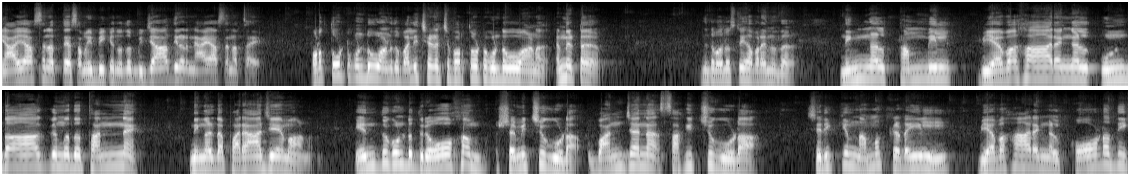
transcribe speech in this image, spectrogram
ന്യായാസനത്തെ സമീപിക്കുന്നതും വിജാതിയുടെ ന്യായാസനത്തെ പുറത്തോട്ട് കൊണ്ടുപോവാണ് ഇത് വലിച്ചഴച്ച് പുറത്തോട്ട് കൊണ്ടുപോവാണ്. എന്നിട്ട് എന്നിട്ട് പൗലോസ്ലിഹ പറയുന്നത് നിങ്ങൾ തമ്മിൽ വ്യവഹാരങ്ങൾ ഉണ്ടാകുന്നത് തന്നെ നിങ്ങളുടെ പരാജയമാണ്. എന്തുകൊണ്ട് ദ്രോഹം ക്ഷമിച്ചുകൂടാ വഞ്ചന സഹിച്ചുകൂടാ? ശരിക്കും നമുക്കിടയിൽ വ്യവഹാരങ്ങൾ കോടതി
